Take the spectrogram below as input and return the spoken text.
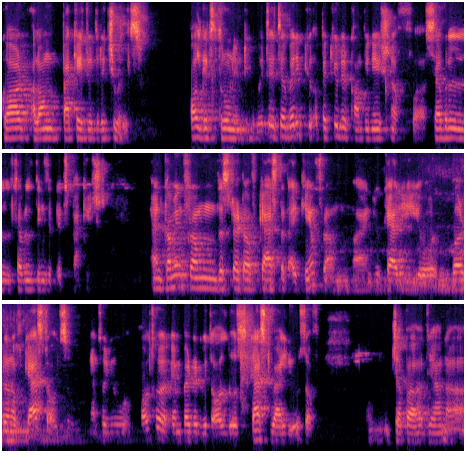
God along packaged with rituals, all gets thrown into you. It's, it's a very a peculiar combination of uh, several several things that gets packaged. And coming from the strata of caste that I came from, and you carry your burden of caste also, and so you also are embedded with all those caste values of um, japa, dhyana,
